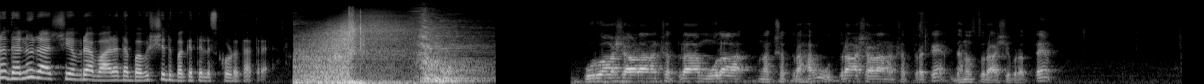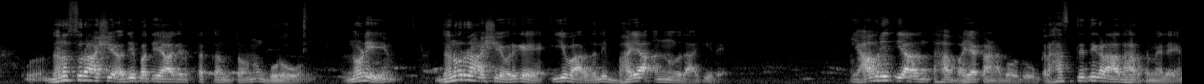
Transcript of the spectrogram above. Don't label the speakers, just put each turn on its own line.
ಇನ್ನು ಧನುರಾಶಿಯವರ ವಾರದ ಭವಿಷ್ಯದ ಬಗ್ಗೆ ತಿಳಿಸ್ಕೊಡೋದಾದ್ರೆ.
ಪೂರ್ವಾಷಾಢ ನಕ್ಷತ್ರ, ಮೂಲ ನಕ್ಷತ್ರ ಹಾಗೂ ಉತ್ತರಾಷಾಢ ನಕ್ಷತ್ರಕ್ಕೆ ಧನುಸ್ಸು ರಾಶಿ ಬರುತ್ತೆ. ಧನುಸ್ಸು ರಾಶಿ ಅಧಿಪತಿಯಾಗಿರ್ತಕ್ಕಂಥವನು ಗುರು. ನೋಡಿ ಧನುರಾಶಿಯವರಿಗೆ ಈ ವಾರದಲ್ಲಿ ಭಯ ಅನ್ನುವುದಾಗಿ ಇದೆ. ಯಾವ ರೀತಿಯಾದಂತಹ ಭಯ ಕಾಣಬಹುದು? ಗ್ರಹಸ್ಥಿತಿಗಳ ಆಧಾರದ ಮೇಲೆ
